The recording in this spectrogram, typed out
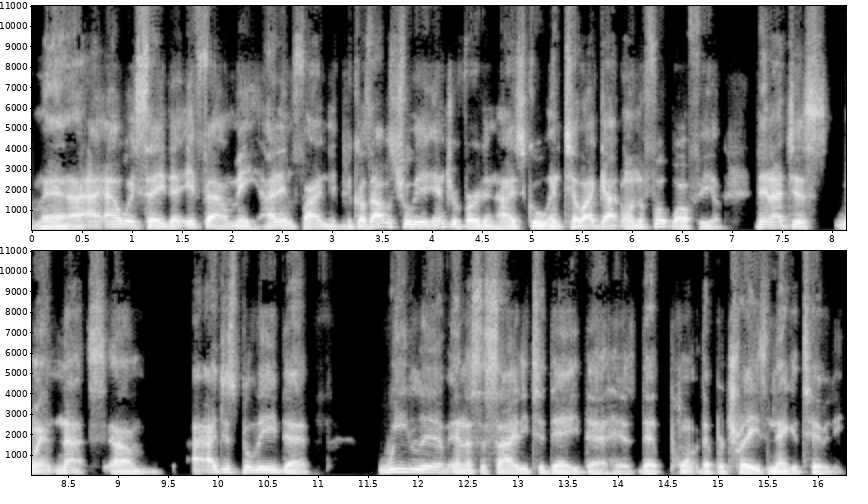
Man, I, I, always say that it found me. I didn't find it because I was truly an introvert in high school until I got on the football field. Then I just went nuts. Um, I, I just believe that we live in a society today that has that point that portrays negativity.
